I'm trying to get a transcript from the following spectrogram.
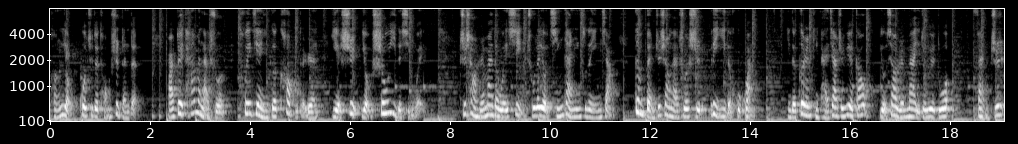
朋友、过去的同事等等，而对他们来说，推荐一个靠谱的人也是有收益的行为。职场人脉的维系，除了有情感因素的影响。更本质上来说是利益的互换，你的个人品牌价值越高，有效人脉也就越多。反之，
